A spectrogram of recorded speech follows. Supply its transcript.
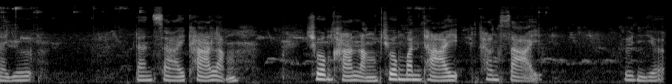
น่ะเยอะ ด้านซ้ายขาหลัง ช่วงขาหลังช่วงบันท้ายข้างซ้าย ขึ้นเยอะ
